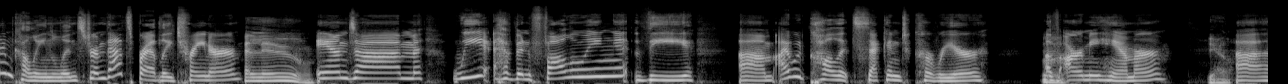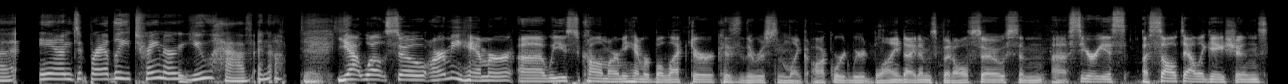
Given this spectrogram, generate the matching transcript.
I'm Colleen Lindstrom. That's Bradley Traynor. Hello. And um, we have been following the, um, I would call it second career of Armie Hammer. Yeah. Uh, and Bradley Traynor, you have an update. Yeah, well, so Armie Hammer, uh, we used to call him Armie Hammer Belector because there was some like awkward, weird blind items, but also some uh, serious assault allegations,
